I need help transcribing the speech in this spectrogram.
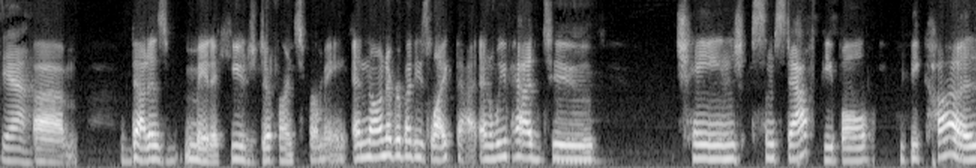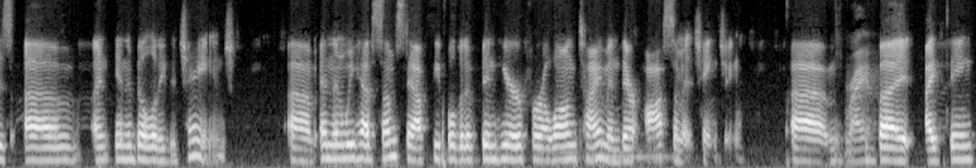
Yeah. Um, that has made a huge difference for me, and not everybody's like that. And we've had to Mhm. change some staff people because of an inability to change. Um, and then we have some staff people that have been here for a long time and they're awesome at changing. Um, Right. but I think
